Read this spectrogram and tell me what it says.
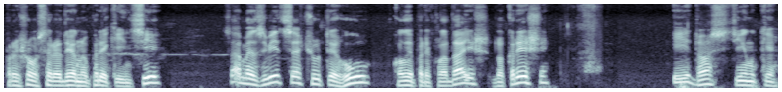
прийшов середину при кінці. Саме звідси чути гул, коли прикладаєш до криші і до стінки.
